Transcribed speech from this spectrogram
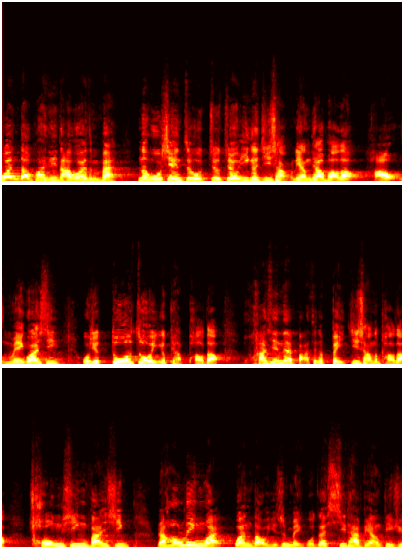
关岛快递打过来怎么办？那我现在就就只有一个机场，两条跑道，好，没关系，我就多做一个跑跑道。他现在把这个北机场的跑道重新翻新，然后另外关岛也是美国在西太平洋地区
